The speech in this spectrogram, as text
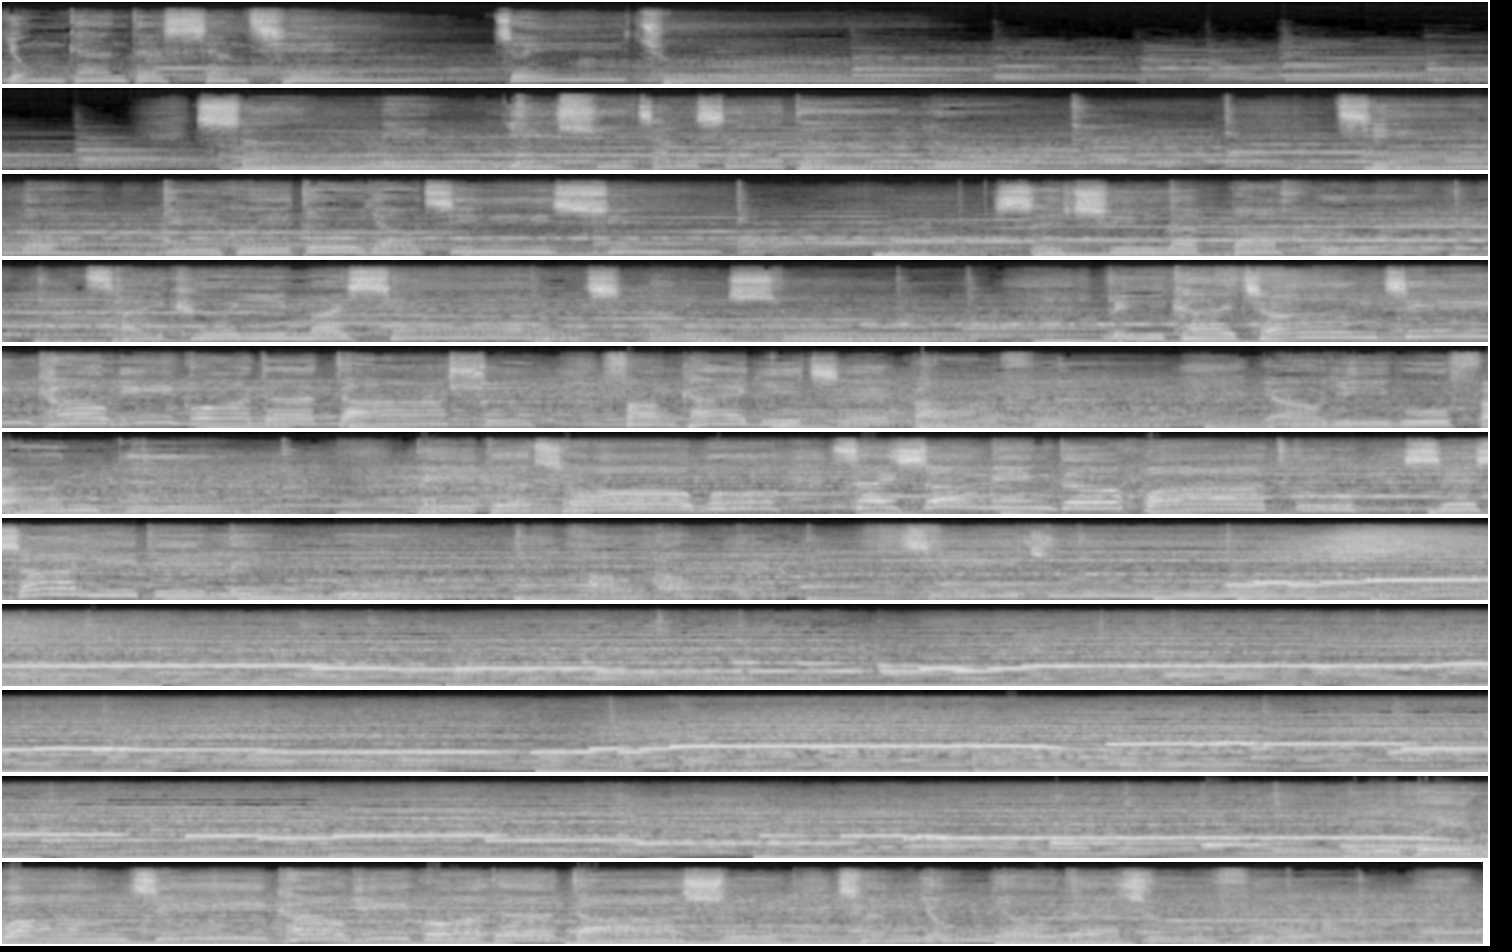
勇敢的向前追逐。生命也是脚下的路，起落迂回都要继续。失去了保护，才可以迈向成熟。离开曾经靠依过的大树，放开一切包袱，要义无反顾。每个错误，在生命的画图写下一笔领悟，好好的。记住，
